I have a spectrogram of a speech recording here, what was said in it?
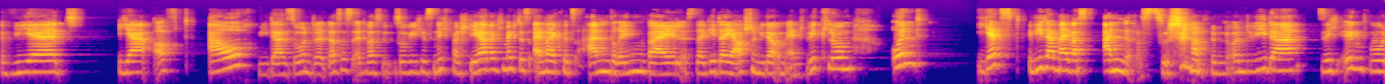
wird ja oft auch wieder so, und das ist etwas, so wie ich es nicht verstehe, aber ich möchte es einmal kurz anbringen, weil es da geht da ja auch schon wieder um Entwicklung und jetzt wieder mal was anderes zu schaffen und wieder sich irgendwo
